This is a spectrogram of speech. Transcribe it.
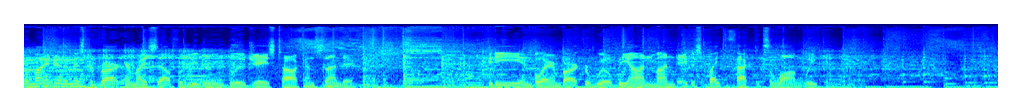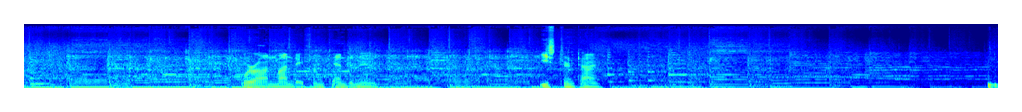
Reminder that Mr. Barker and myself will be doing Blue Jays talk on Sunday. PD and Blair and Barker will be on Monday, despite the fact it's a long weekend. We're on Monday from 10 to noon. Eastern time. You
